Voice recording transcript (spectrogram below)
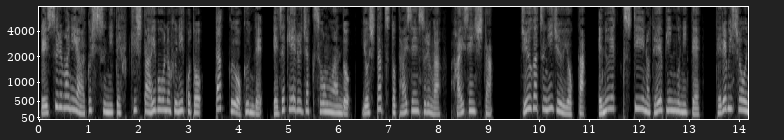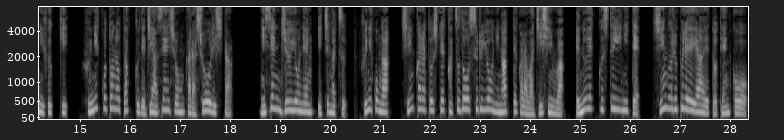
レッスルマニアアクシスにて復帰した相棒のフニコとタッグを組んでエゼキエル・ジャクソン吉達と対戦するが敗戦した。10月24日、NXT のテーピングにて、テレビショーに復帰、フニコとのタッグでジアセンションから勝利した。2014年1月、フニコが新カラとして活動するようになってからは自身は NXT にてシングルプレイヤーへと転向。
